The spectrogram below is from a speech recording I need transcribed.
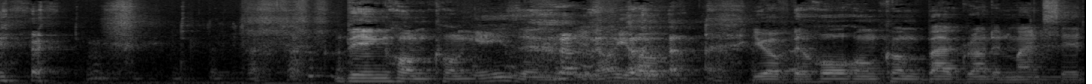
Being Hong Kongese, and you know you have you have the whole Hong Kong background and mindset.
